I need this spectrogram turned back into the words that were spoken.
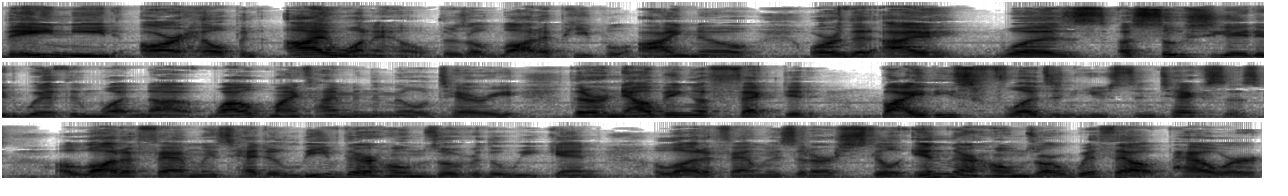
they need our help and I want to help. There's a lot of people I know or that I was associated with and whatnot while my time in the military that are now being affected by these floods in Houston, Texas. A lot of families had to leave their homes over the weekend. A lot of families that are still in their homes are without power,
